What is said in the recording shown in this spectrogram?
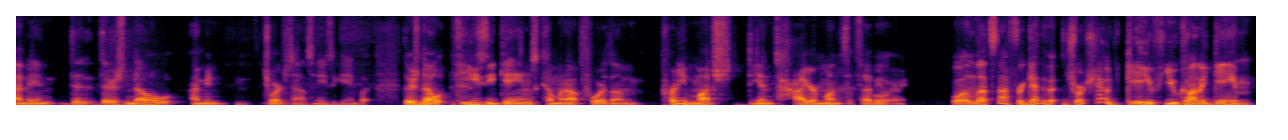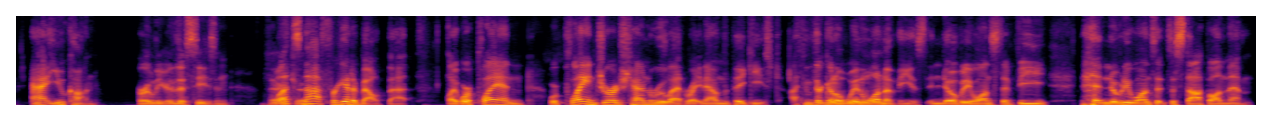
I mean, the, there's no, I mean, Georgetown's an easy game, but there's no easy games coming up for them pretty much the entire month of February. Well, well and let's not forget that Georgetown gave UConn a game at UConn earlier this season. Very let's true. not forget about that. Like we're playing, we're playing Georgetown roulette right now in the Big East. I think they're going to win one of these, and nobody wants to be, nobody wants it to stop on them.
